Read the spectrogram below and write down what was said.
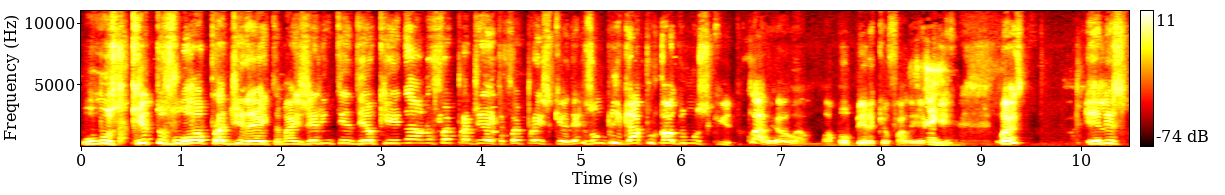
o mosquito voou para a direita, mas ele entendeu que não, não foi para a direita, foi para a esquerda. Eles vão brigar por causa do mosquito. Claro, é uma bobeira que eu falei Sim. aqui, mas eles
